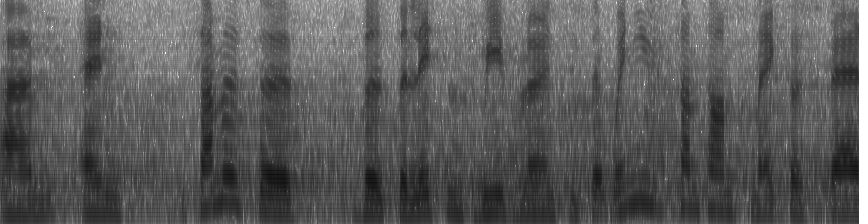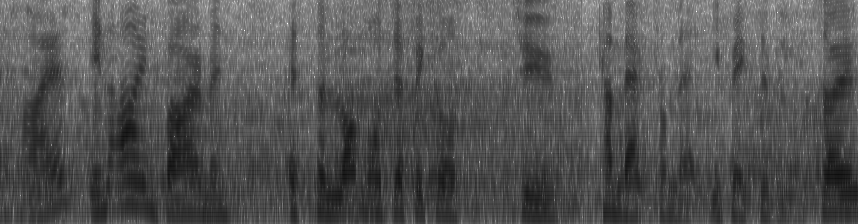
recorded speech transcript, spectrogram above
Um, and some of the, the, the lessons we've learned is that when you sometimes make those bad hires, in our environment, it's a lot more difficult to come back from that effectively. So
